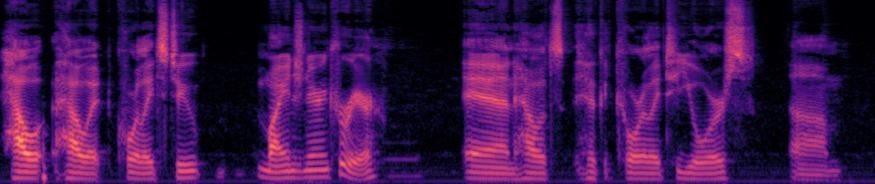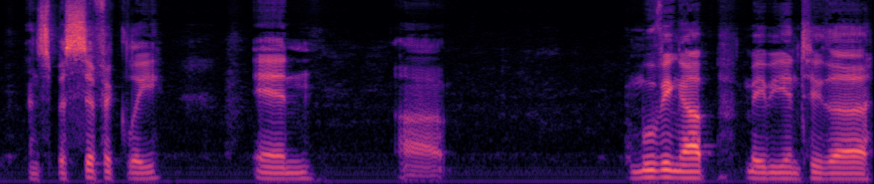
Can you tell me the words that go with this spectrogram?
how how it correlates to my engineering career and how it's how it could correlate to yours, um, and specifically in uh, moving up maybe into the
